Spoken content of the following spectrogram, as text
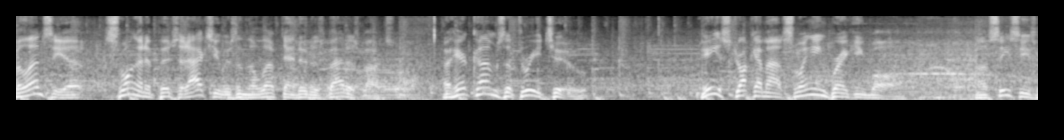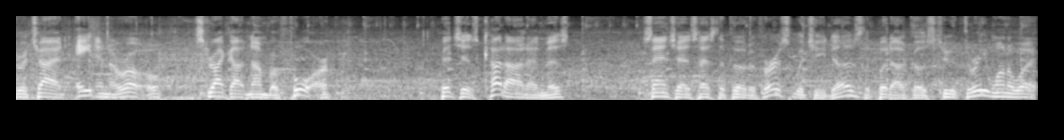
Valencia swung on a pitch that actually was in the left-hand Uda's batter's box. Now here comes the 3-2. He struck him out swinging, breaking ball. Now retired eight in a row. Strikeout number four. Pitch is cut on and missed. Sanchez has to throw to first, which he does. The putout goes 2-3, one away.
